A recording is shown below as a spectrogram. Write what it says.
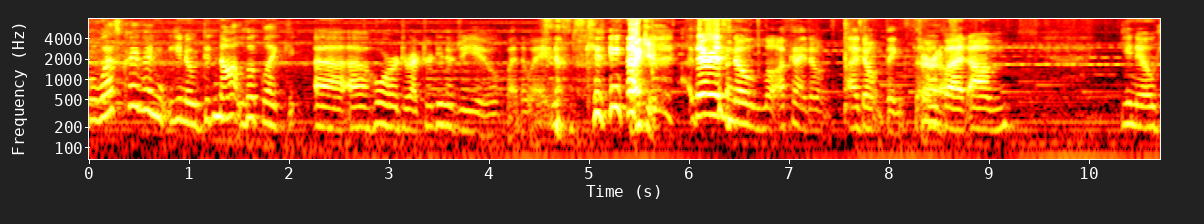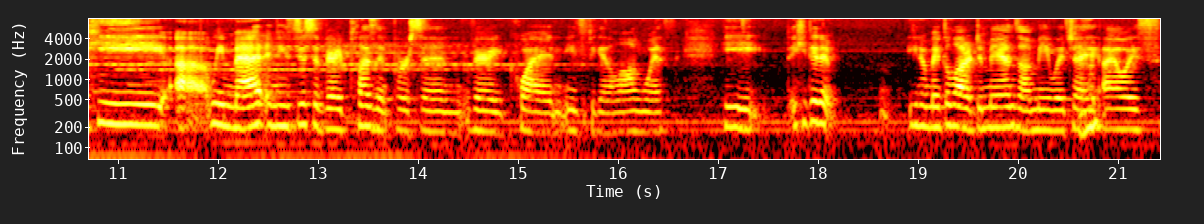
Well, Wes Craven, you know, did not look like uh, a horror director. Neither do you, by the way. No, I'm just kidding. Thank you. there is no look. I don't. I don't think so. Fair enough. But um, you know, he uh, we met, and he's just a very pleasant person, very quiet and easy to get along with. He he didn't, you know, make a lot of demands on me, which Mhm. I, I always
